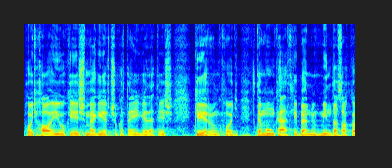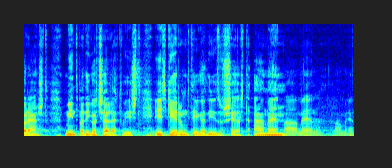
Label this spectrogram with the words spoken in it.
hogy halljuk és megértsük a Te ígedet, és kérünk, hogy Te munkált ki bennünk mind az akarást, mind pedig a cselekvést. Így kérünk Téged Jézusért. Ámen. Amen. Amen.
